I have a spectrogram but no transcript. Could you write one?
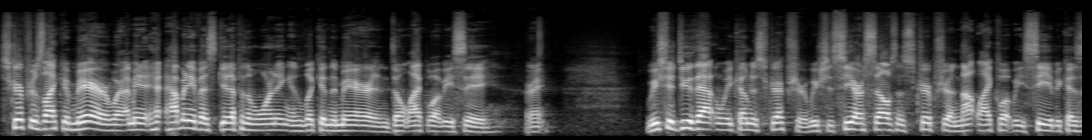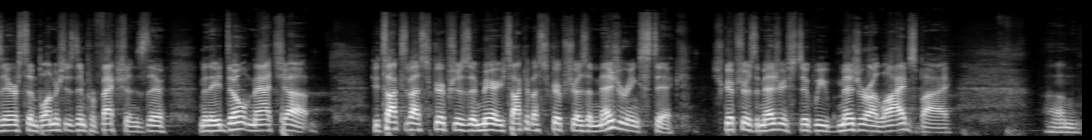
Scripture is like a mirror where, I mean, how many of us get up in the morning and look in the mirror and don't like what we see, right? We should do that when we come to Scripture. We should see ourselves in Scripture and not like what we see because there are some blemishes and imperfections there. I mean, they don't match up. He talks about Scripture as a mirror. He talks about Scripture as a measuring stick. Scripture is a measuring stick we measure our lives by. Um,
